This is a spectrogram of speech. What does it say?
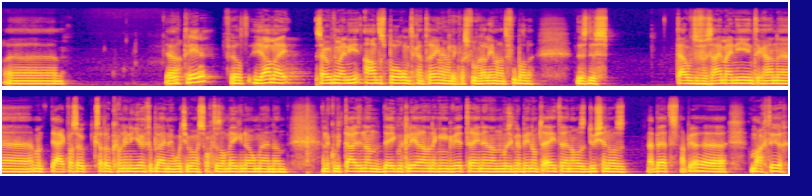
ja. Veel trainen? Veel, ja, maar zij hoefde mij niet aan te sporen om te gaan trainen. Okay. Want ik was vroeger alleen maar aan het voetballen. Dus, dus daar hoefde zij mij niet in te gaan. Uh, want ja, ik, was ook, ik zat ook gewoon in een jeugdopleiding. Dan word je gewoon s ochtends al meegenomen. En dan, en dan kom je thuis en dan deed ik mijn kleren aan. En dan ging ik weer trainen. En dan moest ik naar binnen om te eten. En dan was het douchen en dan was het naar bed. Snap je? Uh, om acht uur.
